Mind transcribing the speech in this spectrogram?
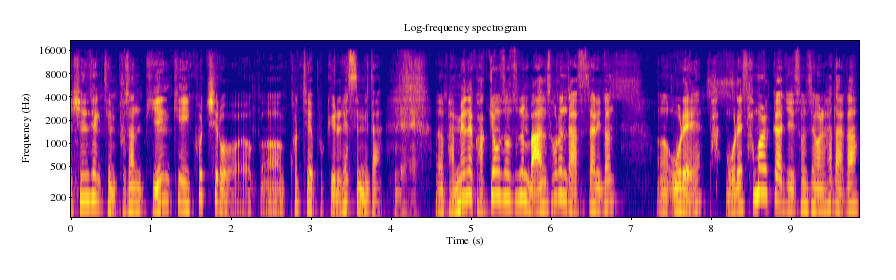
신생팀 부산 BNK 코치로 어, 코트에 복귀를 했습니다. 네. 어, 반면에 곽주영 선수는 만 35살이던 어, 올해 올해 3월까지 선수 생활을 하다가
